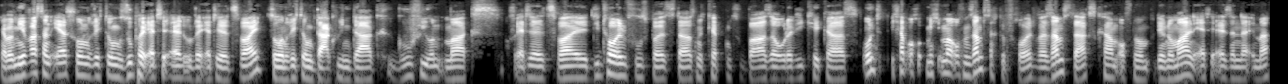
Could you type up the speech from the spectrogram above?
Ja, bei mir war es dann eher schon Richtung Super RTL oder RTL 2. So in Richtung Darkwing Duck, Goofy und Max. Auf RTL 2 die tollen Fußballstars mit Captain Tsubasa oder die Kickers. Und ich habe auch mich immer auf den Samstag gefreut, weil samstags kam auf dem normalen RTL-Sender immer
